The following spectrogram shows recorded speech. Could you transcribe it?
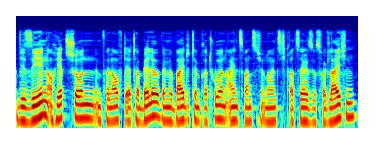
Wir sehen auch jetzt schon im Verlauf der Tabelle, wenn wir beide Temperaturen 21 und 90 Grad Celsius vergleichen,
